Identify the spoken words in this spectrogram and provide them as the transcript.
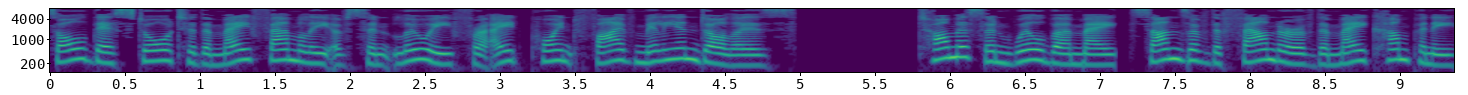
sold their store to the May family of St. Louis for $8.5 million. Thomas and Wilbur May, sons of the founder of the May Company,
